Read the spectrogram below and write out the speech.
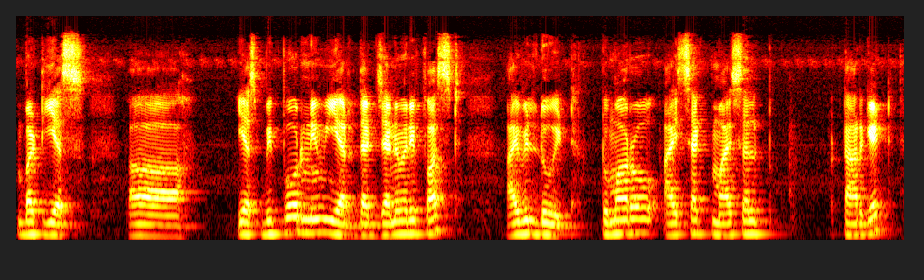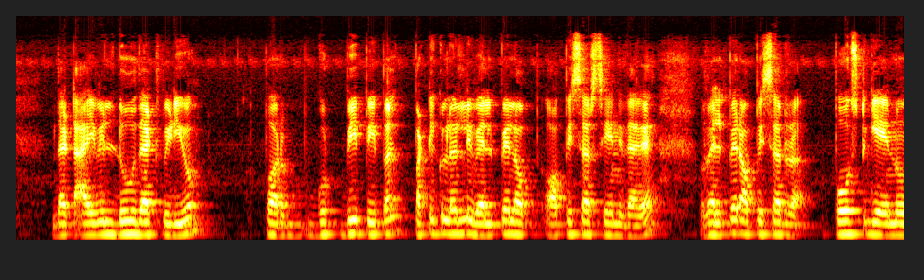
but yes yes before new year that January first I will do it tomorrow I set myself target that I will do that video for good B people particularly welfare officers ಏನಿದ್ದಾವೆ ವೆಲ್ಫೇರ್ ಆಫೀಸರ್ ಪೋಸ್ಟ್ಗೆ ಏನು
